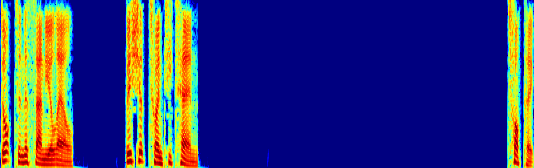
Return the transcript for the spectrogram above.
Dr. Nathaniel L. Bishop, 2010. Topic:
